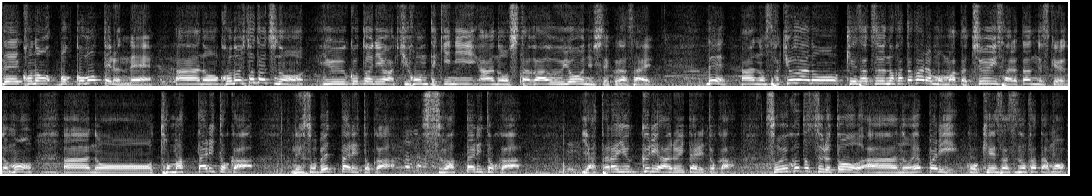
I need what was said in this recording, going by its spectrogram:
でこのボッコ持ってるんであのこの人たちの言うことには基本的にあの従うようにしてください。であの先ほどあの警察の方からもまた注意されたんですけれどもあの止まったりとか寝そべったりとか座ったりとかやたらゆっくり歩いたりとかそういうことするとあのやっぱりこう警察の方も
